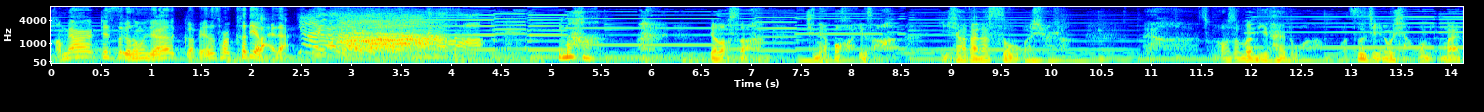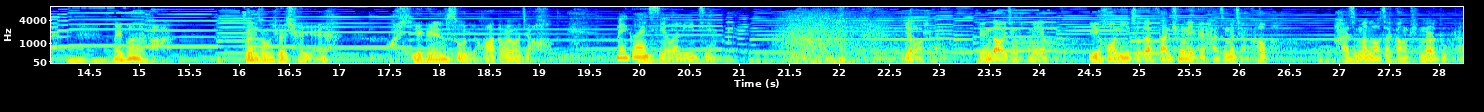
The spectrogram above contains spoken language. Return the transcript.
旁边这四个同学搁别的村特地来的。叶老师好。叶老师好。你们好。叶老师，今天不好意思啊，一下带来十五个学生。哎呀，主要是问题太多了。自己有想不明白的，没办法，镇中学缺人，我一个人数理化都要教。没关系，我理解。叶老师，领导已经同意了，以后你就在饭厅里给孩子们讲课吧。孩子们老在岗亭那儿堵着，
